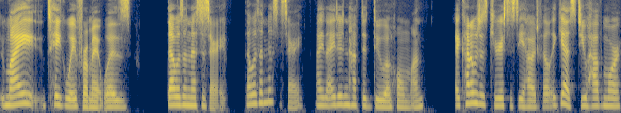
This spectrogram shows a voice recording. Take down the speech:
My takeaway from it was that was unnecessary. That was unnecessary. I, I didn't have to do a whole month. I kind of was just curious to see how it felt. Like yes do you have more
